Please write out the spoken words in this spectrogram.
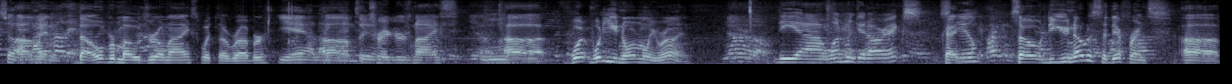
So I Um, like and it. the overmold's real nice with the rubber. Yeah, I like Um, that the trigger's nice. Uh, what what do you normally run? The uh, 100 RX Okay. Stihl. So do you notice a difference? Uh,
